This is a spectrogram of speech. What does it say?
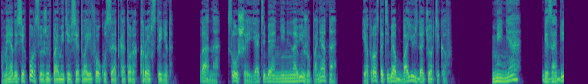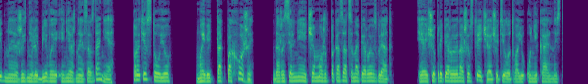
У меня до сих пор свежи в памяти все твои фокусы, от которых кровь стынет. Ладно, слушай, я тебя не ненавижу, понятно? Я просто тебя боюсь до чертиков». «Меня? Безобидное, жизнелюбивое и нежное создание? Протестую. Мы ведь так похожи, даже сильнее, чем может показаться на первый взгляд. Я еще при первой нашей встрече ощутила твою уникальность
